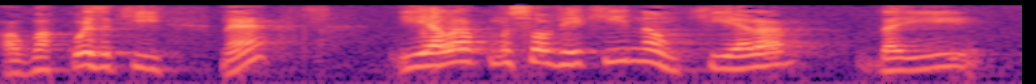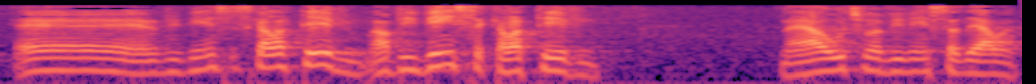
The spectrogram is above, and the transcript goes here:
alguma coisa que. Né? E ela começou a ver que não, que era daí é, vivências que ela teve, a vivência que ela teve, né, a última vivência dela.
